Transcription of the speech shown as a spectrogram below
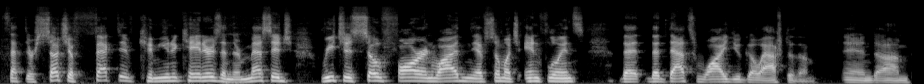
It's that they're such effective communicators and their message reaches so far and wide and they have so much influence that that that's why you go after them. And um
